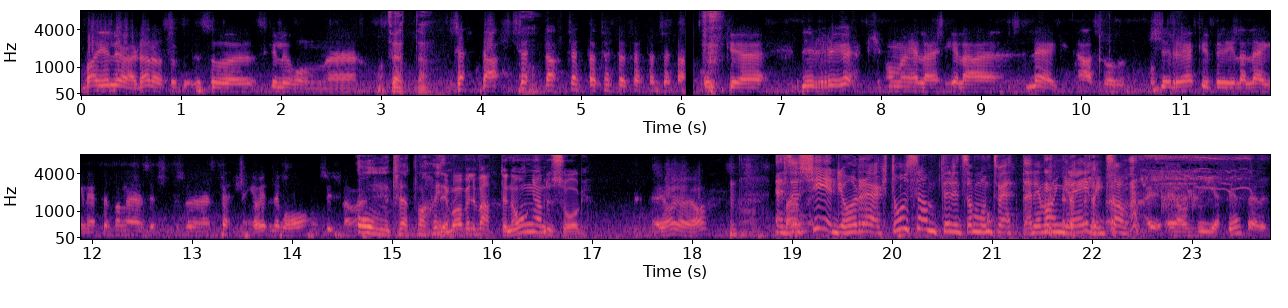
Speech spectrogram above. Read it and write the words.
varje lördag då så, så skulle hon eh, Tvätta. Tvätta, tvätta, tvätta, tvätta, tvätta, tvätta. Och eh, det rök om hela, hela läg... Alltså, det rök ut i hela lägenheten från hennes, tvättning. Jag vet inte vad hon sysslar med. Ångtvättmaskin. Det var väl vattenångan du såg? Ja, ja, ja. Alltså kedja hon rökte hon samtidigt som hon tvättade. Det var en grej liksom. Jag, vet inte ärligt.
